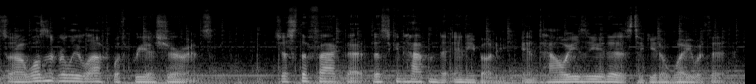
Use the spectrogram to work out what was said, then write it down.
So I wasn't really left with reassurance, just the fact that this can happen to anybody and how easy it is to get away with it.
